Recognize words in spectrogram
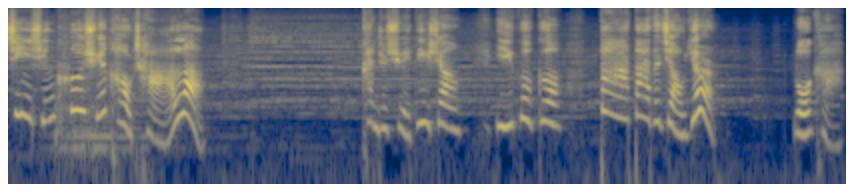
进行科学考察了。看着雪地上一个个大大的脚印儿，罗卡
